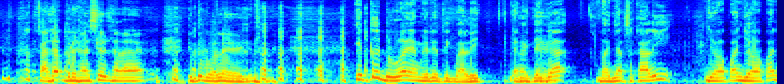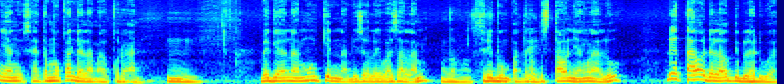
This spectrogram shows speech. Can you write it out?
Kalau berhasil salah itu boleh gitu. Itu dua yang menjadi titik balik. Yang ketiga banyak sekali jawaban-jawaban yang saya temukan dalam Al-Qur'an. Hmm. Bagaimana mungkin Nabi SAW Allahumma 1400 tahun yang lalu dia tahu ada laut di belah dua.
